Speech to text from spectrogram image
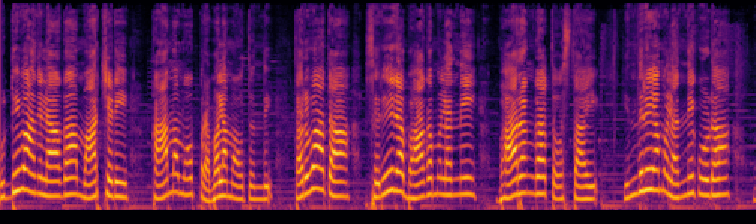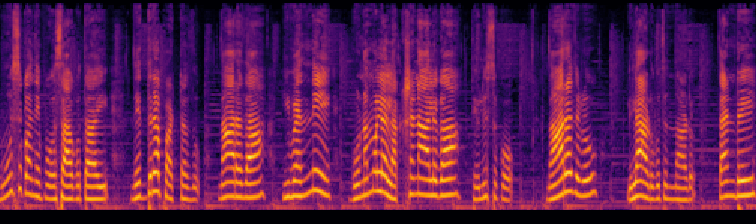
గుడ్డివానిలాగా మార్చడి కామము ప్రబలమవుతుంది. తరువాత శరీర భాగములన్నీ భారంగా తోస్తాయి. ఇంద్రియములన్నీ కూడా మూసుకొని పోసాగుతాయి. నిద్ర పట్టదు. నారద ఇవన్నీ గుణముల లక్షణాలుగా తెలుసుకో. నారదుడు ఇలా అడుగుతున్నాడు. తండ్రి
